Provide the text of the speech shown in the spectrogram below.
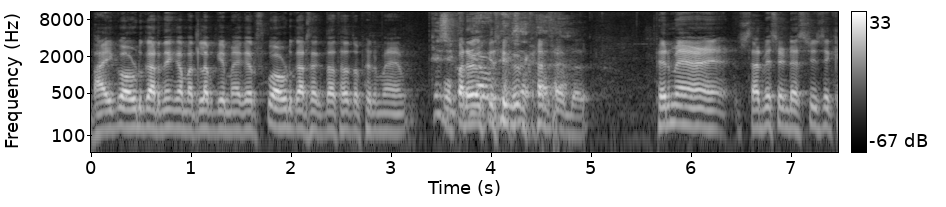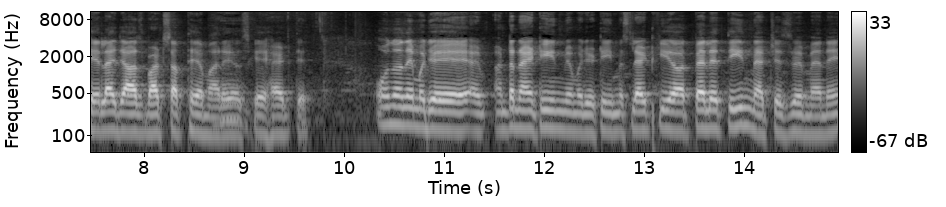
भाई को आउट करने का मतलब कि मैं अगर उसको आउट कर सकता था तो फिर मैं ऊपर किसी को कर सकता था। फिर मैं सर्विस इंडस्ट्री से खेला एजाज भट्ट सब थे हमारे हम्म। उसके हेड थे। उन्होंने मुझे अंडर 19 में मुझे टीम में सेलेक्ट किया और पहले तीन मैचेस में मैंने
